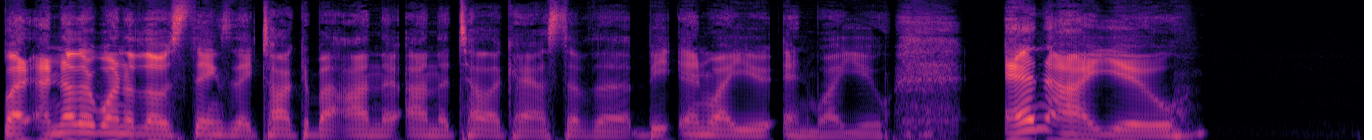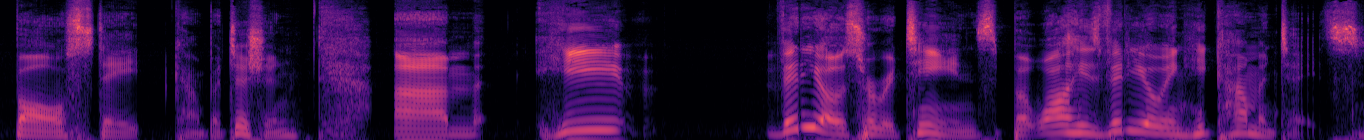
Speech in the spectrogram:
But another one of those things they talked about on the on the telecast of the B- NYU NYU NIU Ball State competition. Um, he videos her routines, but while he's videoing, he commentates.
